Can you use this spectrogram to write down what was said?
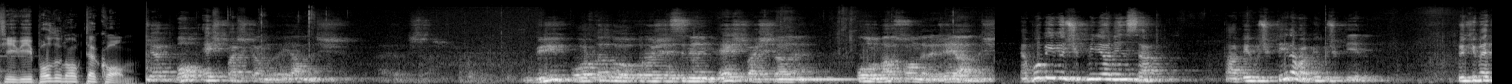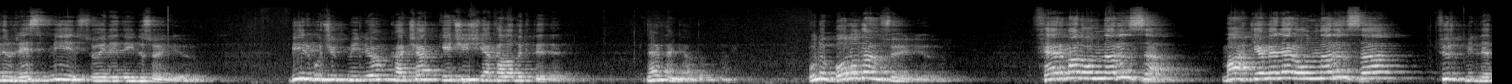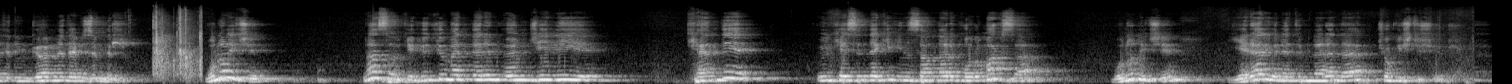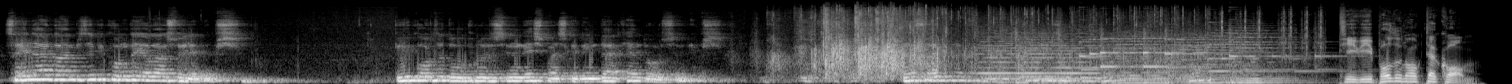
tvbolu.com BOP eş başkanlığı yanlış arkadaşlar. Büyük Orta Doğu Projesi'nin eş başkanı olmak son derece yanlış. Ya bu bir buçuk milyon insan, daha bir buçuk değil ama bir buçuk diyelim. Hükümetin resmi söylediğini söylüyorum. Bir buçuk milyon kaçak geçiş yakaladık dedi. Nereden geldi bunlar? Bunu Bolu'dan söylüyorum. Ferman onlarınsa, mahkemeler onlarınsa Türk milletinin gönlü de bizimdir. Bunun için nasıl ki hükümetlerin önceliği kendi ülkesindeki insanları korumaksa bunun için yerel yönetimlere de çok iş düşüyor. Sayın Erdoğan bize bir konuda yalan söylememiş. Büyük Orta Doğu Projesi'nin eş başkanıyım derken doğru söylemiş. Ben saygılar tvbolu.com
